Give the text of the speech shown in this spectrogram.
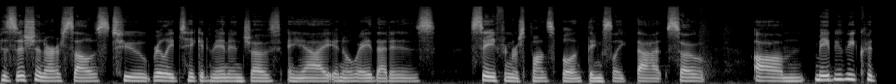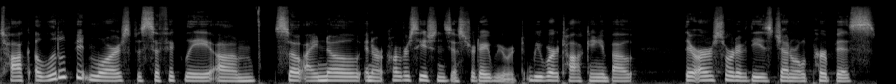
position ourselves to really take advantage of AI in a way that is safe and responsible and things like that. So um, maybe we could talk a little bit more specifically. Um, so I know in our conversations yesterday we were we were talking about there are sort of these general purpose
